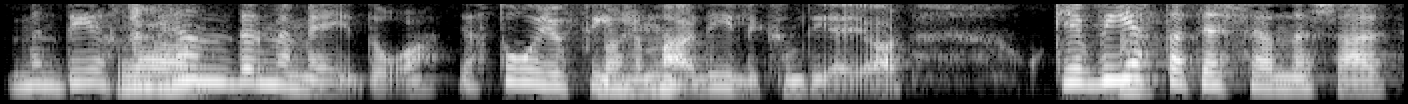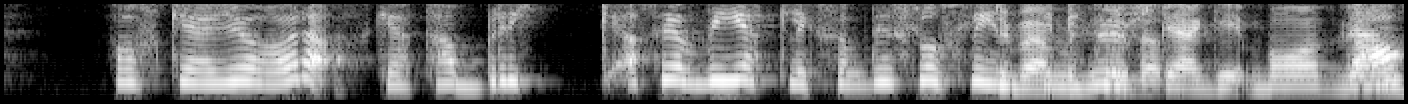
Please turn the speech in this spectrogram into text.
Men det som Ja. händer med mig då, jag står ju och filmar, det är liksom det jag gör. Och jag vet att jag känner så här, vad ska jag göra? Ska jag ta bricka? Alltså jag vet liksom, det slår slint bara, i mitt hur huvud. ska jag, vad, vem, Ja.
